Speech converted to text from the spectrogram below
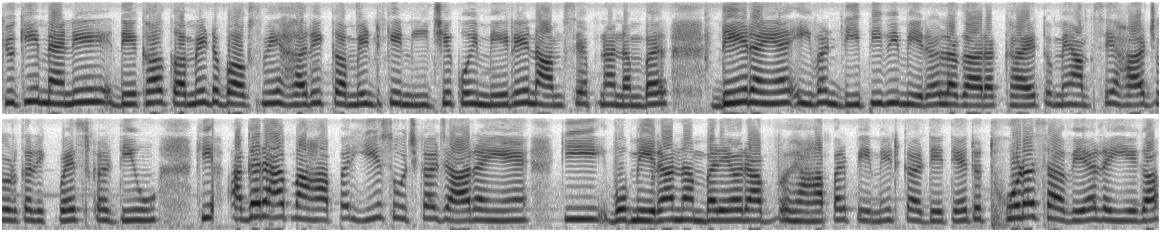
क्योंकि मैंने देखा कमेंट बॉक्स में हर एक कमेंट के नीचे कोई मेरे नाम से अपना नंबर दे रहे हैं इवन डीपी भी मेरा लगा रखा है तो मैं आपसे हाथ जोड़कर रिक्वेस्ट करती हूँ कि अगर आप वहाँ पर ये सोच कर जा रहे हैं कि वो मेरा नंबर है और आप यहाँ पर पेमेंट कर देते हैं तो थोड़ा सा अवेयर रहिएगा,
